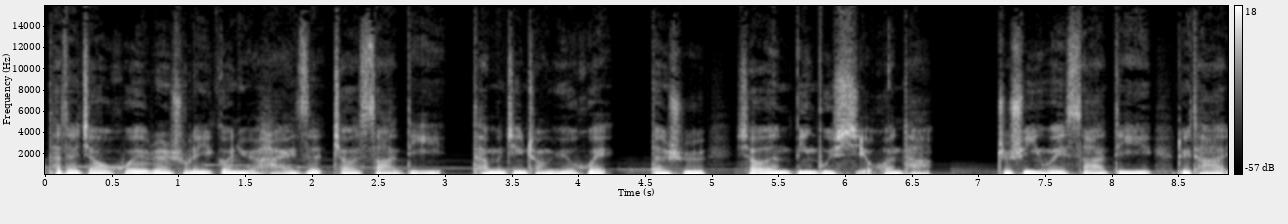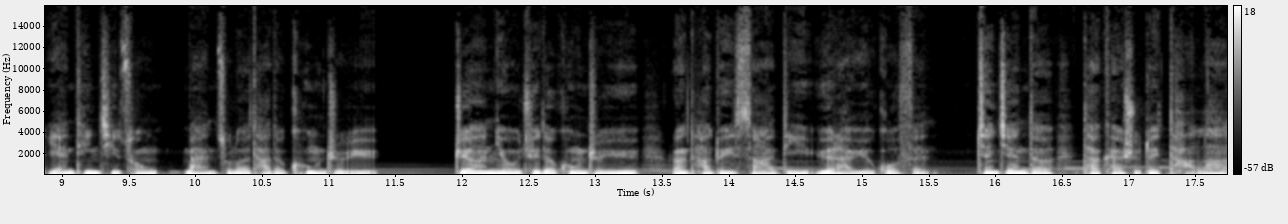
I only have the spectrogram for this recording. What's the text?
他在教会认识了一个女孩子，叫萨迪。他们经常约会，但是肖恩并不喜欢她，只是因为萨迪对他言听计从，满足了他的控制欲。这样扭曲的控制欲让他对萨迪越来越过分。渐渐的，他开始对塔拉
